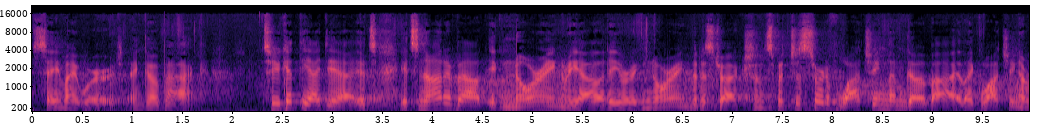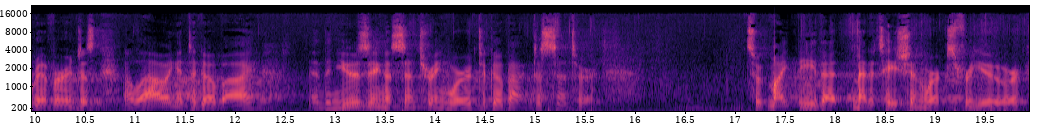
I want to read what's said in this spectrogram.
say my word and go back. So you get the idea. It's, it's not about ignoring reality or ignoring the distractions, but just sort of watching them go by, like watching a river and just allowing it to go by, and then using a centering word to go back to center. So it might be that meditation works for you, or,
